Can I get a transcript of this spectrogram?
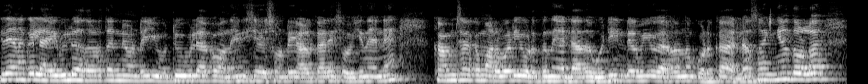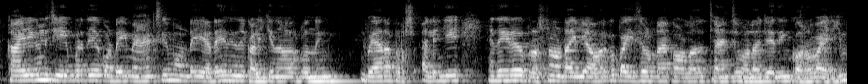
ഇത് കണക്ക് ലൈവിലും അതോടെ തന്നെ ഉണ്ട് യൂട്യൂബിലൊക്കെ വന്നതിന് ശേഷം ഉണ്ട് ആൾക്കാർ തന്നെ കമൻസൊക്കെ മറുപടി കൊടുക്കുന്നതല്ലാതെ ഒരു ഇന്റർവ്യൂ വേറെ ഒന്നും കൊടുക്കാറില്ല. സോ ഇങ്ങനത്തെ ഉള്ള കാര്യങ്ങൾ ചെയ്യുമ്പോഴത്തേക്കുണ്ടെങ്കിൽ മാക്സിമം ഉണ്ടെങ്കിൽ ഇടയിൽ നിന്ന് കളിക്കുന്നവർക്കൊന്നും വേറെ പ്രശ്നം അല്ലെങ്കിൽ എന്തെങ്കിലും പ്രശ്നം ഉണ്ടാക്കി അവർക്ക് പൈസ ഉണ്ടാക്കാനുള്ള ചാൻസ് വളരെയധികം കുറവായിരിക്കും.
